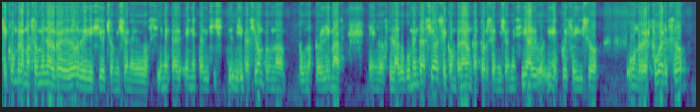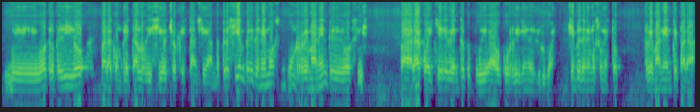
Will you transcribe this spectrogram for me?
se compra más o menos alrededor de 18 millones de dosis. En esta, en esta licitación, por, por unos problemas en los, la documentación, se compraron 14 millones y algo, y después se hizo un refuerzo de otro pedido para completar los 18 que están llegando. Pero siempre tenemos un remanente de dosis para cualquier evento que pudiera ocurrir en el Uruguay. Siempre tenemos un stock remanente para,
